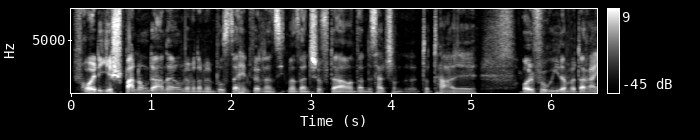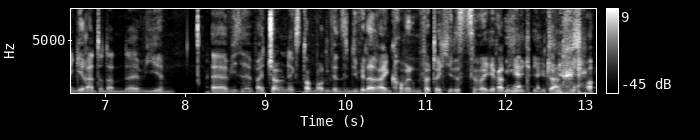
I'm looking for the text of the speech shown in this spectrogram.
freudige Spannung da, ne? Und wenn man dann mit dem Bus dahin fährt, dann sieht man sein Schiff da und dann ist halt schon äh, total Euphorie, dann wird da reingerannt und dann äh, wie, äh, wie bei German Next Topmodel, wenn sie in die Villa reinkommen wird durch jedes Zimmer gerannt, ja. jede Kajüte angeschaut.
